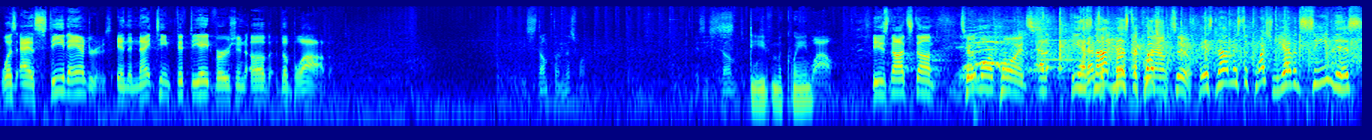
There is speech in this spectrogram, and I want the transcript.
was as Steve Andrews in the 1958 version of The Blob. He's stumped on this one. Is he stumped? Steve McQueen. Wow. He's not stumped. Two more points. Uh, he has That's not a missed a question. round two. He has not missed a question. We haven't seen this.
